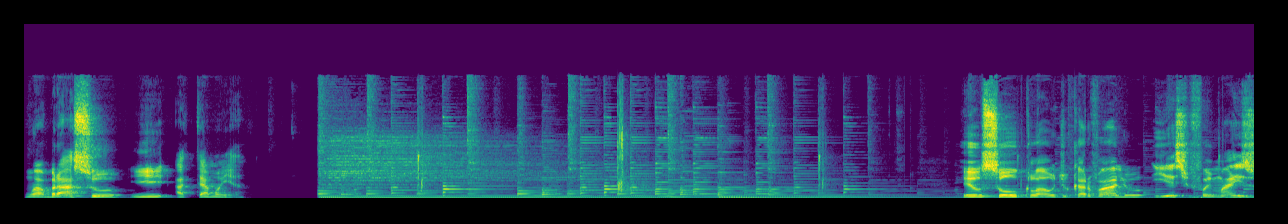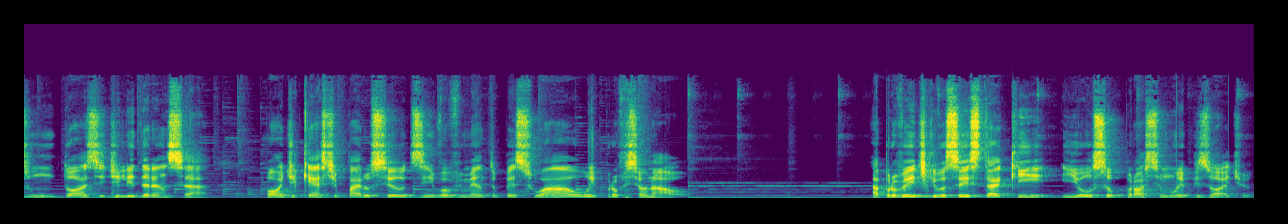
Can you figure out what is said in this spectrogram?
Um abraço e até amanhã. Eu sou Cláudio Carvalho e este foi mais um Dose de Liderança, podcast para o seu desenvolvimento pessoal e profissional. Aproveite que você está aqui e ouça o próximo episódio.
